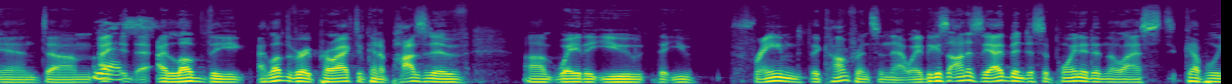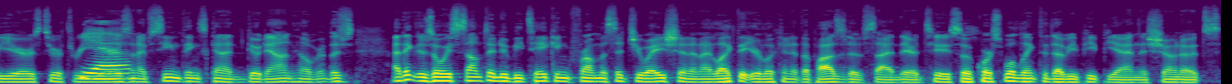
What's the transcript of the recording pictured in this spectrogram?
and um, yes. I, I love the I love the very proactive kind of positive um, way that you that you framed the conference in that way because honestly I've been disappointed in the last couple of years, two or three Yeah. years, and I've seen things kind of go downhill. But there's, I think there's always something to be taking from a situation, and I like that you're looking at the positive side there too. So of course we'll link to WPPI in the show notes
